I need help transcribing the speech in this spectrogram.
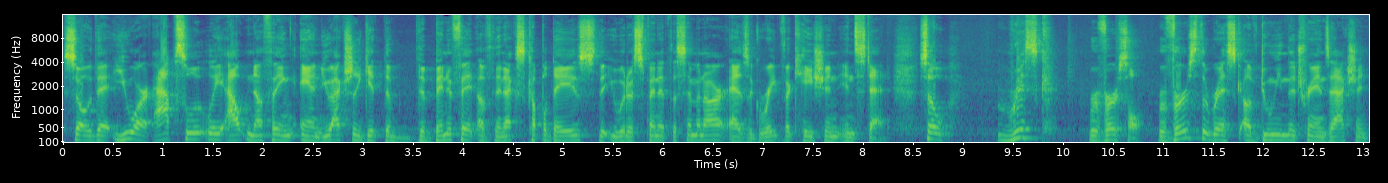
so that you are absolutely out nothing, and you actually get the the benefit of the next couple days that you would have spent at the seminar as a great vacation instead. So risk reversal. Reverse the risk of doing the transaction.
